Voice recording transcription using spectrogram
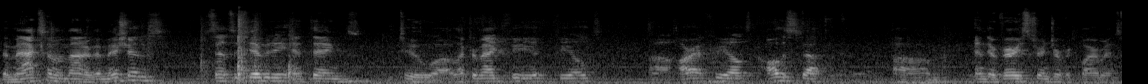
the maximum amount of emissions, sensitivity, and things to uh, electromagnetic fields, uh, RF fields, all this stuff, um, and they're very stringent requirements.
